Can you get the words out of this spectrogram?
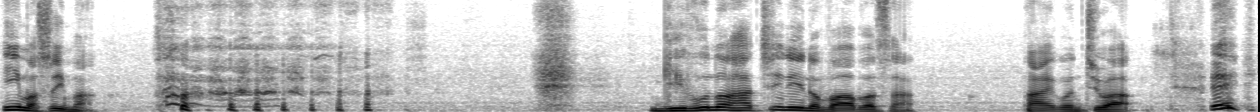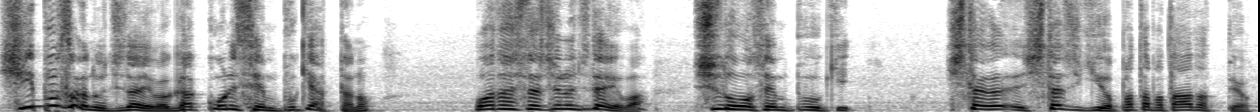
言います今。岐阜の8人のばあばさん。はいこんにちは。えヒップさんの時代は学校に扇風機あったの？私たちの時代は手動扇風機。下下敷きをパタパタだったよ。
